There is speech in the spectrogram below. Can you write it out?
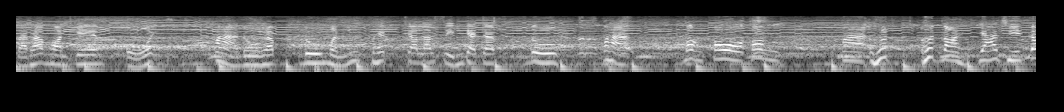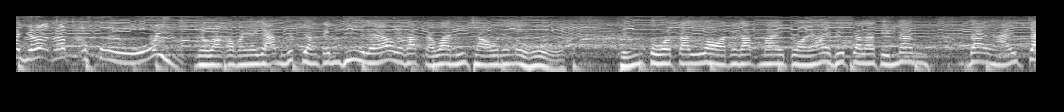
แต่ถ้าผ่อนเกมโอ้ยมาดูครับดูเหมือนเพชรกาลสินแกจะดูมาต้องโต้ต้อง มาฮึดฮึดหน่อย ยาฉีดก็เยอะครับ โอ้โหเรียกว่าก็พยายามฮึดอย่างเต็มที่แล้วนะครับ แต่ว่านิชาวนั้นโอ้โห ถึงตัวตลอดนะครับ ไม่ปล่อยให้เพชรกาลสินธุ์นั้นได้หายใจ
